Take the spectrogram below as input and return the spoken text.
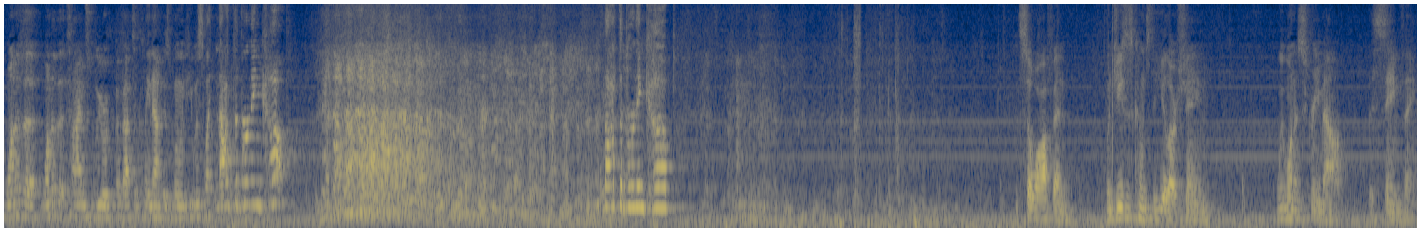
one, of the, one of the times we were about to clean out his wound, he was like, not the burning cup! not the burning cup! So often, when Jesus comes to heal our shame, we want to scream out the same thing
